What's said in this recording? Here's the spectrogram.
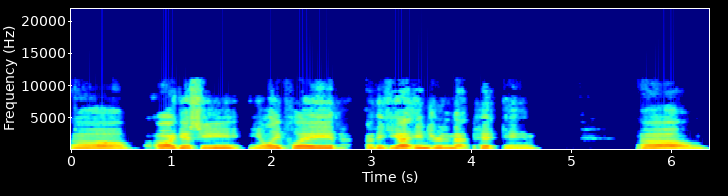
Um, oh, I guess he he only played. I think he got injured in that Pitt game. Um,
